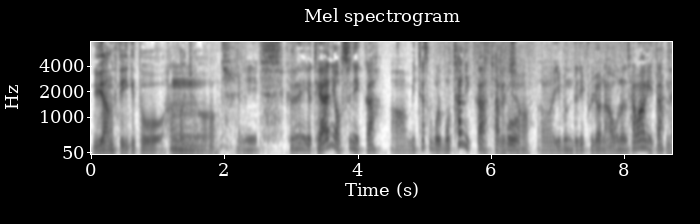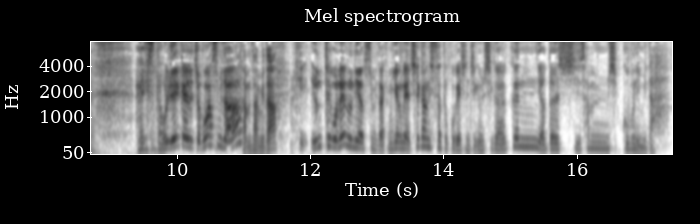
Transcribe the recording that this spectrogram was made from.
뉘앙스이기도 한 음, 거죠. 이, 그러네 이게 대안이 없으니까 어, 밑에서 뭘 못하니까 자꾸 그렇죠. 어, 이분들이 불려 나오는 상황이다. 네. 알겠습니다. 오늘 여기까지 듣죠. 고맙습니다. 감사합니다. 기, 윤태곤의 눈이었습니다. 김경래 최강 시사 듣고 계신 지금 시각은 8시 39분입니다.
